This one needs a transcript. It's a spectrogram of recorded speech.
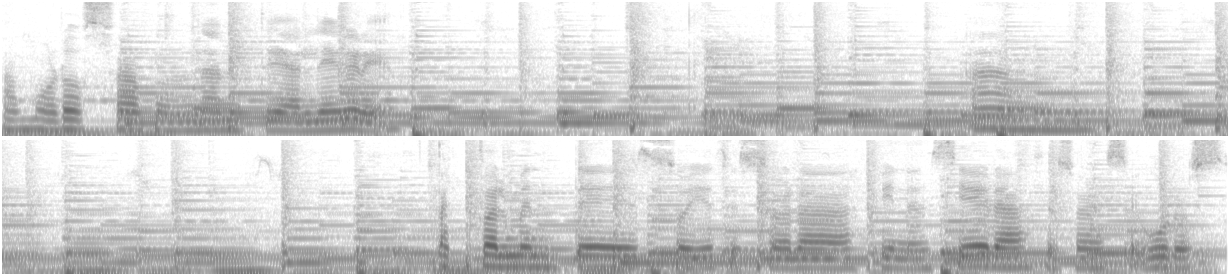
amorosa, abundante, alegre. Actualmente soy asesora financiera, asesora de seguros.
